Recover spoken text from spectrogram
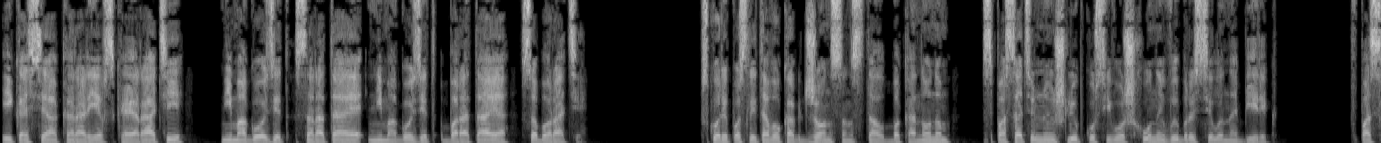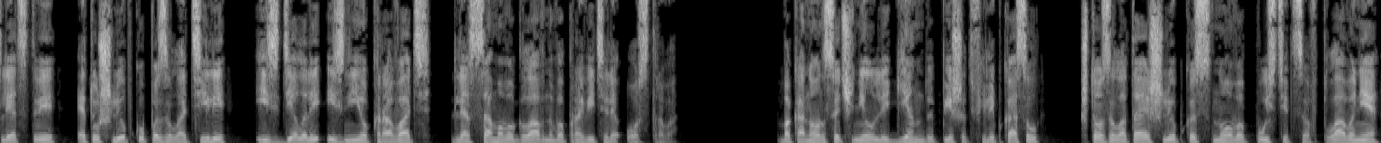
и кося королевская рати, не могозит саратая, не могозит баратая соборати». Вскоре после того, как Джонсон стал баканоном, спасательную шлюпку с его шхуны выбросило на берег. Впоследствии эту шлюпку позолотили и сделали из нее кровать для самого главного правителя острова. Баканон сочинил легенду, пишет Филипп Касл, что золотая шлюпка снова пустится в плавание,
